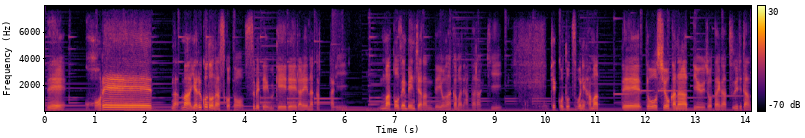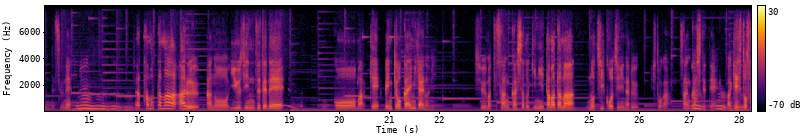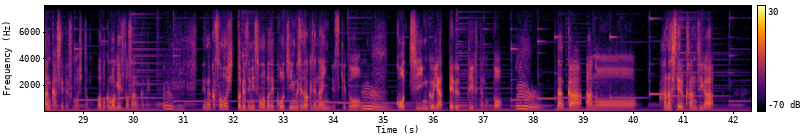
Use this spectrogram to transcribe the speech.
で、これ、なまあ、やることなすこと、すべて受け入れられなかったり、まあ、当然ベンチャーなんで夜中まで働き、結構ドツボにはまって、でどうしようかなっていう状態が続いてたんですよね。じゃあたまたまあるあの友人づてでこう、まあ、勉強会みたいのに週末参加した時にたまたま後コーチになる人が参加してて、まあ、ゲスト参加しててその人も、まあ、僕もゲスト参加で。うんうん、でなんかその人別にその場でコーチングしてたわけじゃないんですけど、うん、コーチングやってるって言ってたのと、うん、なんかあのー話してる感じが、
